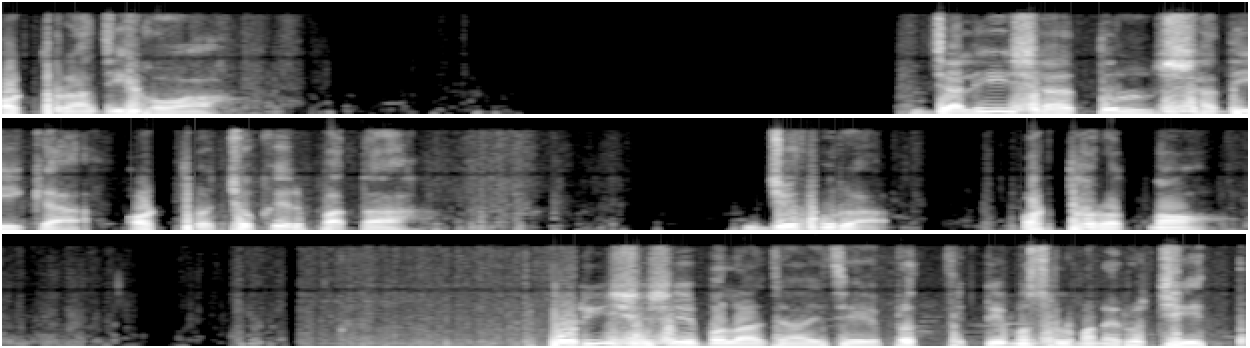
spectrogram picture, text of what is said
অর্থ রাজি হওয়া। জালিসাতুল সাদিকা অর্থ চোখের পাতা। জহুরা অর্থ রত্ন। পরিশেষে বলা যায় যে প্রত্যেকটি মুসলমানের উচিত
